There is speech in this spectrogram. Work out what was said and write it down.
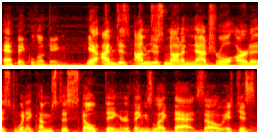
epic looking. Yeah, I'm just I'm just not a natural artist when it comes to sculpting or things like that. So it's just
